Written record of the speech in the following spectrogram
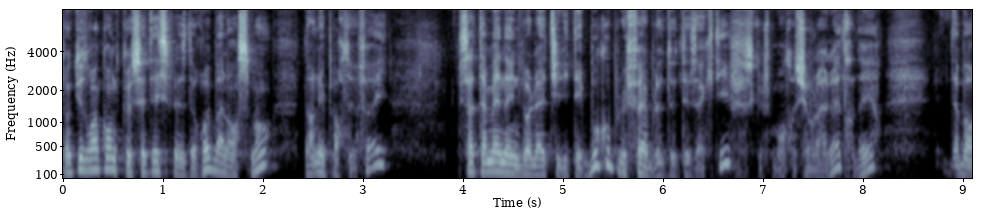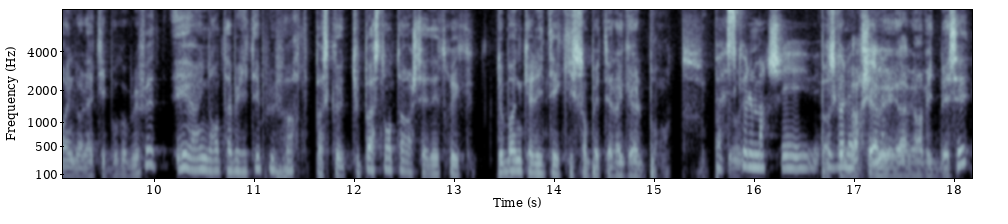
Donc tu te rends compte que cette espèce de rebalancement dans les portefeuilles, ça t'amène à une volatilité beaucoup plus faible de tes actifs, ce que je montre sur la lettre d'ailleurs. D'abord une volatilité beaucoup plus faible et à une rentabilité plus forte. Parce que tu passes ton temps à acheter des trucs de bonne qualité qui sont pétés la gueule pour Parce que le marché parce que le marché avait, avait envie de baisser.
